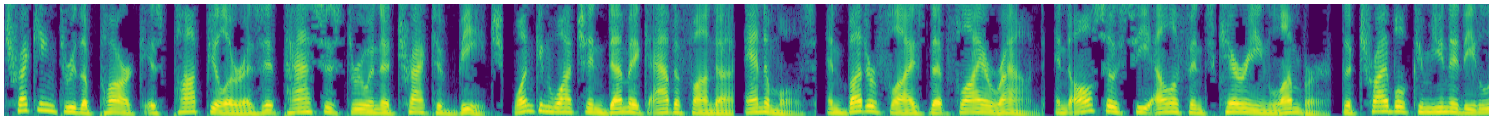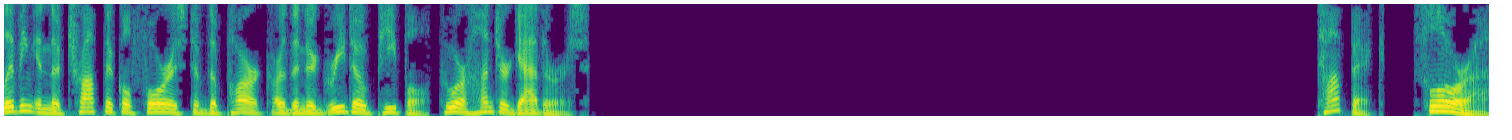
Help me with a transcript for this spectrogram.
Trekking through the park is popular as it passes through an attractive beach. One can watch endemic avifauna, animals, and butterflies that fly around, and also see elephants carrying lumber. The tribal community living in the tropical forest of the park are the Negrito people, who are hunter gatherers. Flora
